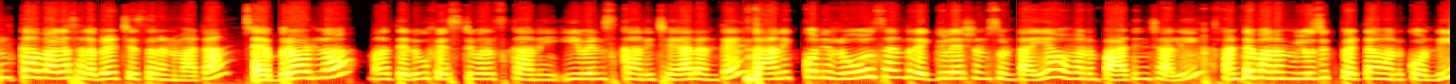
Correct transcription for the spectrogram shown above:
ఇంకా బాగా సెలబ్రేట్ చేశారనమాట అబ్రాడ్లో మన తెలుగు ఫెస్టివల్స్ కానీ ఈవెంట్స్ కానీ చేయాలంటే దానికి కొన్ని రూల్స్ అండ్ రెగ్యులేషన్స్ ఉంటాయి అవి మనం పాటించాలి. అంటే మనం మ్యూజిక్ పెట్టాం అనుకోండి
